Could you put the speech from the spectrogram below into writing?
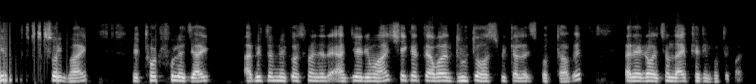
লিপসইং হয়, যে ঠোঁট ফুলে যায় আর ভিতরে অ্যাঞ্জিওডিমা হয়, সেক্ষেত্রে আবার দ্রুত হসপিটালাইজ করতে হবে। আর এটা লাইফ থ্রেটিং হতে পারে।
